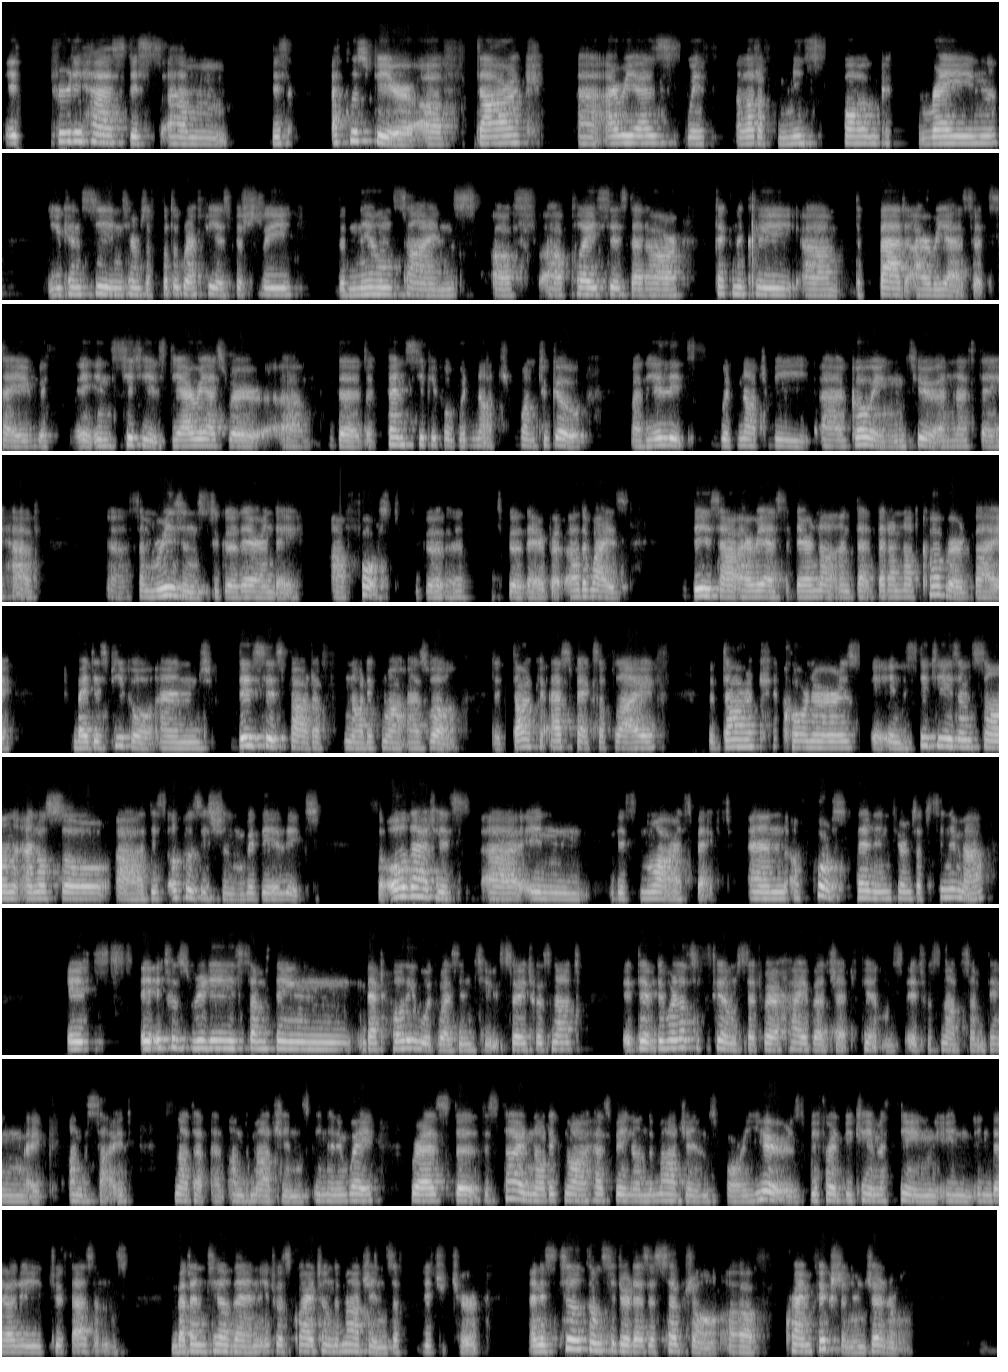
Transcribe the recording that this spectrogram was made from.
it really has this um, this atmosphere of dark uh, areas with a lot of mist, fog, rain. You can see in terms of photography, especially the neon signs of uh, places that are technically um, the bad areas, let's say, with in cities, the areas where um, the, the fancy people would not want to go, but the elites would not be uh, going to unless they have uh, some reasons to go there and they are forced to go, uh, to go there. But otherwise, these are areas that they're not that, that are not covered by by these people. And this is part of nordic noir as well. The dark aspects of life the dark corners in the cities and so on and also uh, this opposition with the elite so all that is uh, in this noir aspect. And of course then in terms of cinema it's it was really something that hollywood was into. So it was not there, there were lots of films that were high budget films. It was not something like on the side, it's not at, at, on the margins in any way. Whereas the, the style Nordic noir has been on the margins for years before it became a thing in, in the early 2000s. But until then, it was quite on the margins of literature and is still considered as a subgenre of crime fiction in general.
